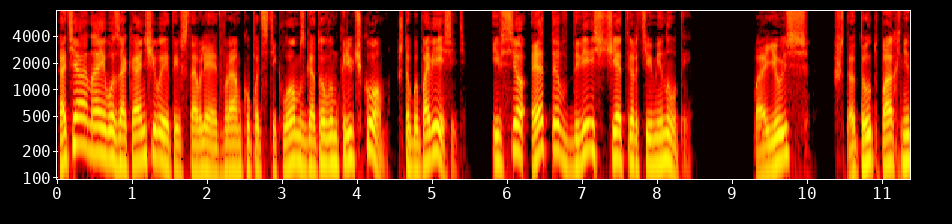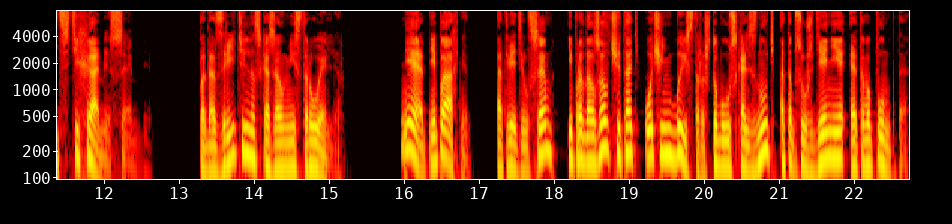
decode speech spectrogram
Хотя она его заканчивает и вставляет в рамку под стеклом с готовым крючком, чтобы повесить. И все это в две с четвертью минуты. «Боюсь, что тут пахнет стихами, Сэмми», — подозрительно сказал мистер Уэллер. «Нет, не пахнет», — ответил Сэм и продолжал читать очень быстро, чтобы ускользнуть от обсуждения этого пункта.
